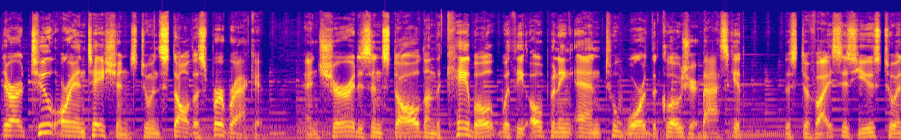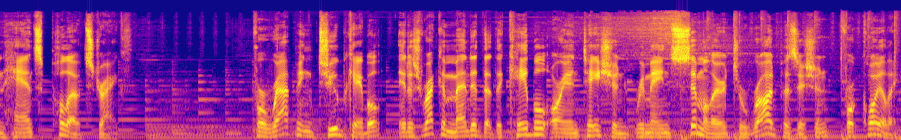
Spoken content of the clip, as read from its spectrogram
There are two orientations to install the spur bracket. Ensure it is installed on the cable with the opening end toward the closure basket. This device is used to enhance pullout strength. For wrapping tube cable, it is recommended that the cable orientation remains similar to rod position for coiling.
